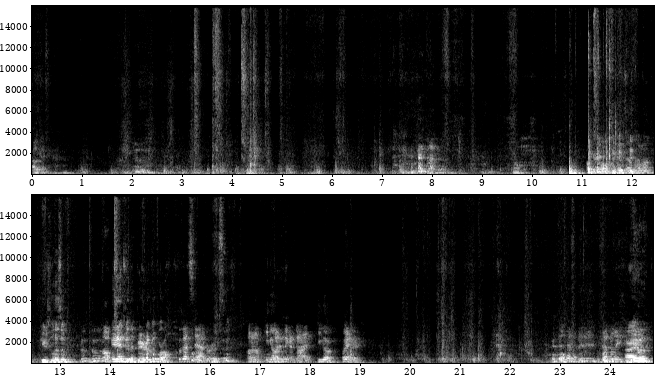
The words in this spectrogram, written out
Okay. Oh, you're in. Pugilism. Who, who, Oh, It ends with a bare knuckle brawl. who got stabbed? Or who's, I don't know. Keep going. I didn't think I died. Keep going. okay, here. Definitely. All right, You-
